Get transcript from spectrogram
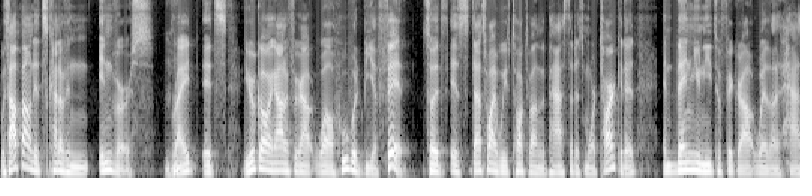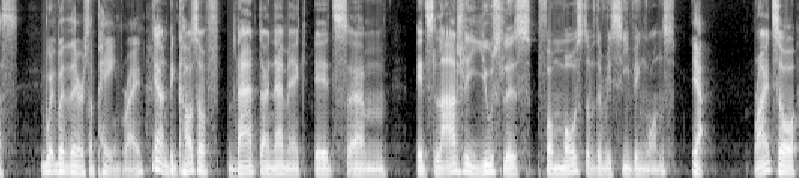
With outbound, it's kind of an inverse, right? It's you're going out and figure out, well, who would be a fit. So it's, it's that's why we've talked about in the past that it's more targeted, and then you need to figure out whether it has whether there's a pain, right? Yeah, and because of that dynamic, it's um, it's largely useless for most of the receiving ones, Yeah, right? So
